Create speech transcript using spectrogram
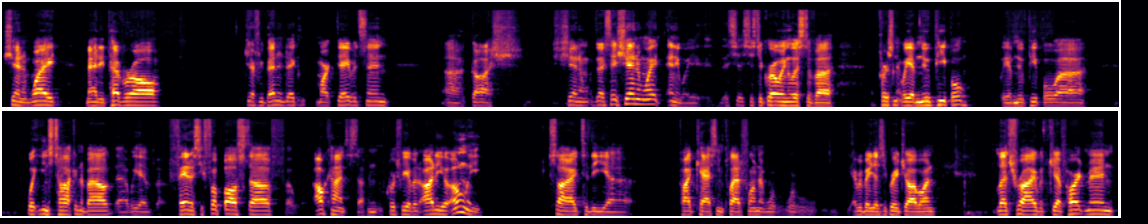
Shannon White, Maddie Peverall, Jeffrey Benedict, Mark Davidson. Uh, gosh, Shannon, did I say Shannon White? Anyway, it's just, it's just a growing list of uh, person we have new people. We have new people. Uh, what Ian's talking about. Uh, we have fantasy football stuff, uh, all kinds of stuff, and of course, we have an audio only side to the uh, podcasting platform that we're, we're, everybody does a great job on. Let's Ride with Jeff Hartman,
